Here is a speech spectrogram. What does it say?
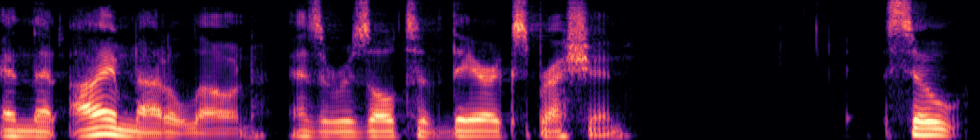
and that I'm not alone as a result of their expression. So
